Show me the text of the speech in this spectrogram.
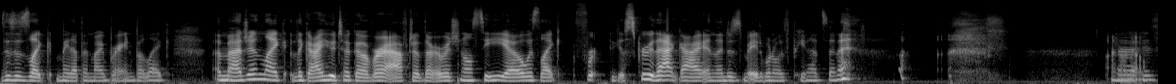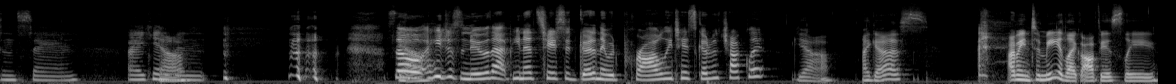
this is like made up in my brain, but like imagine like the guy who took over after the original CEO was like screw that guy and then just made one with peanuts in it. I don't That know. is insane. I can't Yeah. even. so Yeah. he just knew that peanuts tasted good and they would probably taste good with chocolate. Yeah, I guess. I mean, to me, like obviously,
